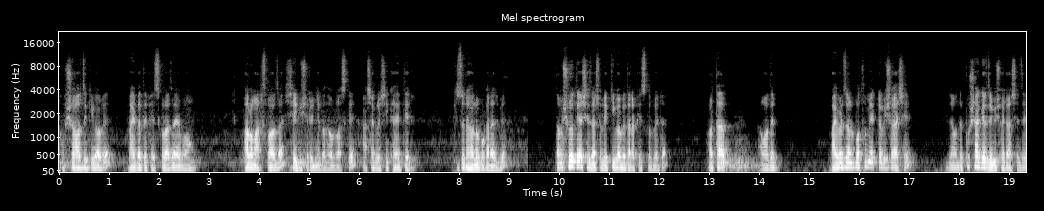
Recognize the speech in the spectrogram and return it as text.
খুব সহজে কীভাবে ভাইভাতে ফেস করা যায় এবং ভালো মার্কস পাওয়া যায়, সেই বিষয়টি নিয়ে কথা বলব আজকে। আশা করি শিক্ষার্থীদের কিছুটা হলেও উপকার আসবে। তো আমি শুরুতে আসি যে আসলে কীভাবে তারা ফেস করবে এটা। অর্থাৎ আমাদের ভাইবার জন্য প্রথমে একটা বিষয় আসে, যে আমাদের পোশাকের যে বিষয়টা আসে, যে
